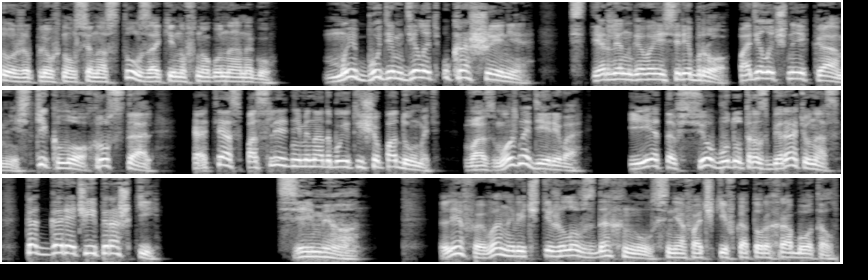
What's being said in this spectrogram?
тоже плюхнулся на стул, закинув ногу на ногу. Мы будем делать украшения. Стерлинговое серебро, поделочные камни, стекло, хрусталь. Хотя с последними надо будет еще подумать. Возможно, дерево. И это все будут разбирать у нас, как горячие пирожки. Семен. Лев Иванович тяжело вздохнул, сняв очки, в которых работал.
